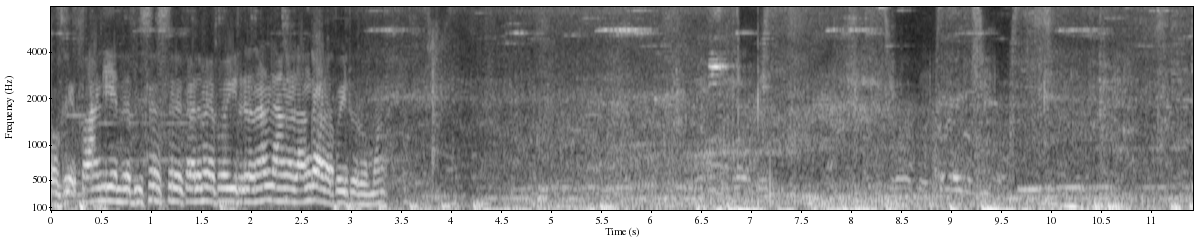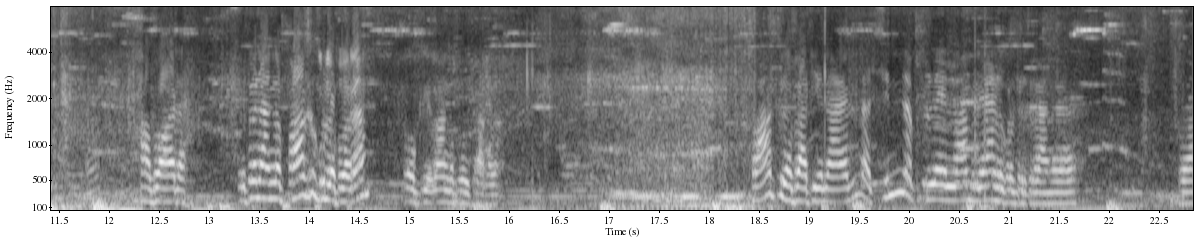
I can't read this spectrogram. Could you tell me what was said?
ஓகே பாண்டியன் இந்த பிஸ்னஸ் கடுமையாக போயிட்டு இருக்கிறதுனால நாங்கள் லங்காவில் போயிட்டு வருவோமா? அப்பாட இப்போ நாங்கள் பார்க்கக்குள்ளே போகிறோம் ஓகே வாங்க போய் பார்க்கலாம். பார்க்கில் பார்த்தீங்கன்னா எல்லாம் சின்ன பிள்ளை எல்லாம் விளையாண்டு கொண்டிருக்கிறாங்க. வா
